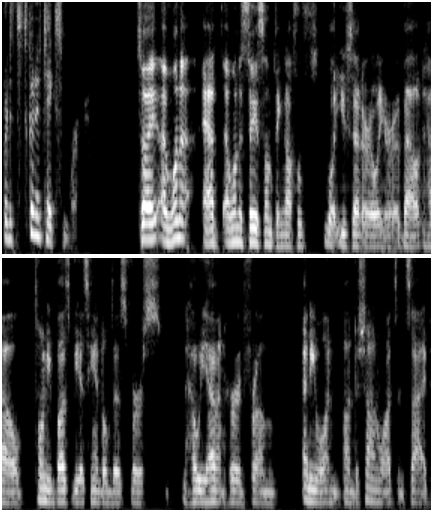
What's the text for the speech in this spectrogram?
But it's going to take some work. So I, I want to add, I want to say something off of what you said earlier about how Tony Buzbee has handled this versus how we haven't heard from anyone on Deshaun Watson's side.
